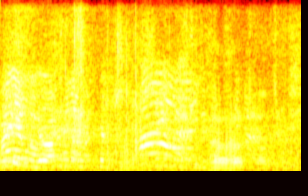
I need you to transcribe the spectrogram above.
I know we're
